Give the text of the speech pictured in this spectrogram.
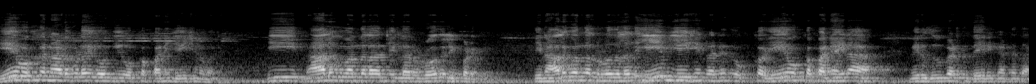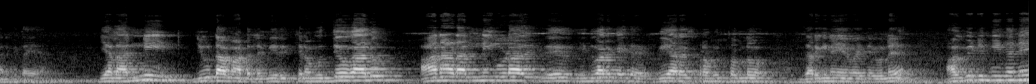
ఏ ఒక్కనాడు కూడా ఇగో ఈ ఒక్క పని చేసినవని ఈ నాలుగు వందల చిల్లర రోజులు ఇప్పటికి. ఈ నాలుగు వందల రోజులలో ఏం చేసిండ్రు అనేది ఒక్క ఏ ఒక్క పని అయినా మీరు చూపెడితే దేనికంటే దానికి తయారు ఇలా అన్ని జూటా మాటలు. మీరు ఇచ్చిన ఉద్యోగాలు ఆనాడు అన్నీ కూడా ఏ- ఇదివరకు అయితే బీఆర్ఎస్ ప్రభుత్వంలో జరిగిన ఏవైతే ఉన్నాయో అవిటి మీదనే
